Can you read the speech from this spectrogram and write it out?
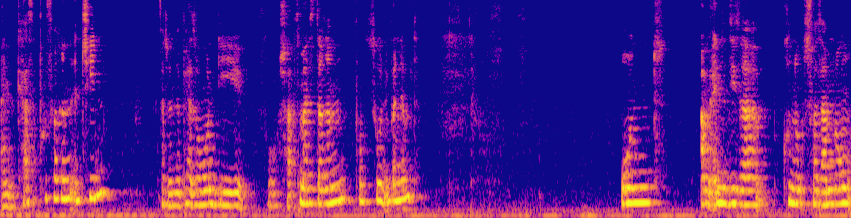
eine Kassenprüferin entschieden, also eine Person, die so Schatzmeisterin-Funktion übernimmt. Und am Ende dieser Gründungsversammlung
